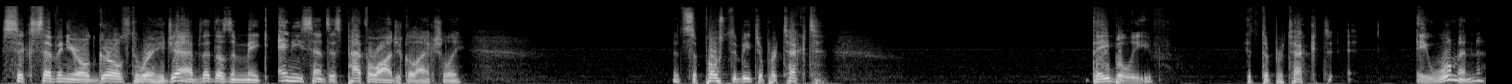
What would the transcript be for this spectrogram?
six, seven year old girls to wear hijabs. That doesn't make any sense. It's pathological, actually. It's supposed to be to protect, they believe, it's to protect a woman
